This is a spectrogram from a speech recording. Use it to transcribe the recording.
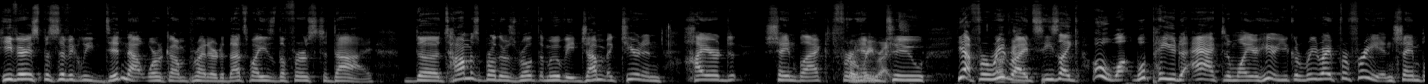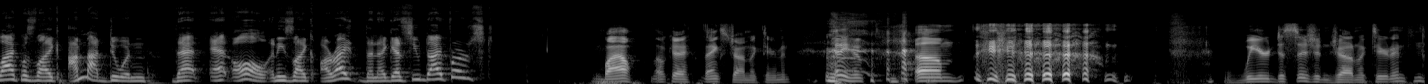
Spe- he very specifically did not work on Predator. That's why he's the first to die. The Thomas brothers wrote the movie. John McTiernan hired Shane Black for, For him rewrites. to yeah for rewrites. He's like, oh, well, we'll pay you to act, and while you're here, you can rewrite for free. And Shane Black was like, I'm not doing that at all. And he's like, all right, then I guess you die first. Wow. Okay. Thanks, John McTiernan. Anywho, um, weird decision, John McTiernan.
